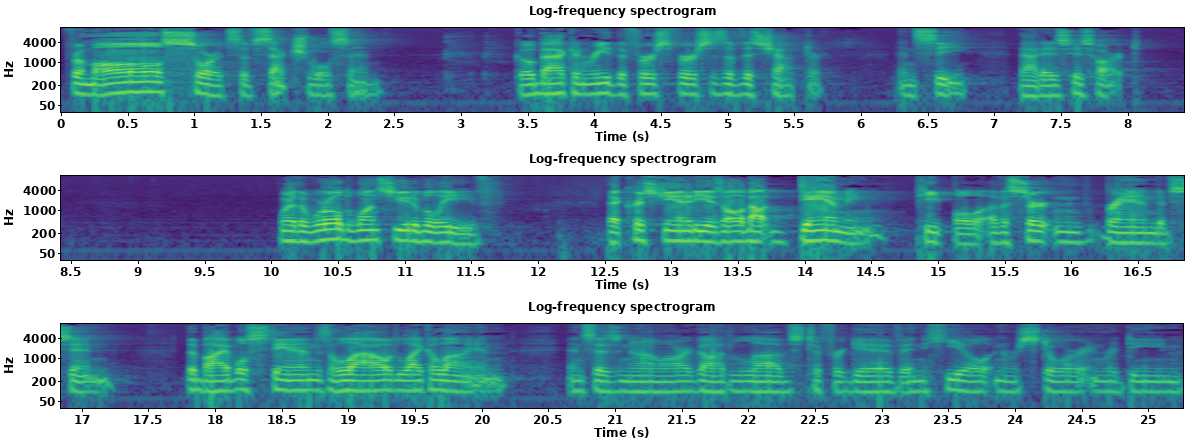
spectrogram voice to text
from all sorts of sexual sin. Go back and read the first verses of this chapter and see that is his heart. Where the world wants you to believe that Christianity is all about damning people of a certain brand of sin, the Bible stands loud like a lion and says, No, our God loves to forgive and heal and restore and redeem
